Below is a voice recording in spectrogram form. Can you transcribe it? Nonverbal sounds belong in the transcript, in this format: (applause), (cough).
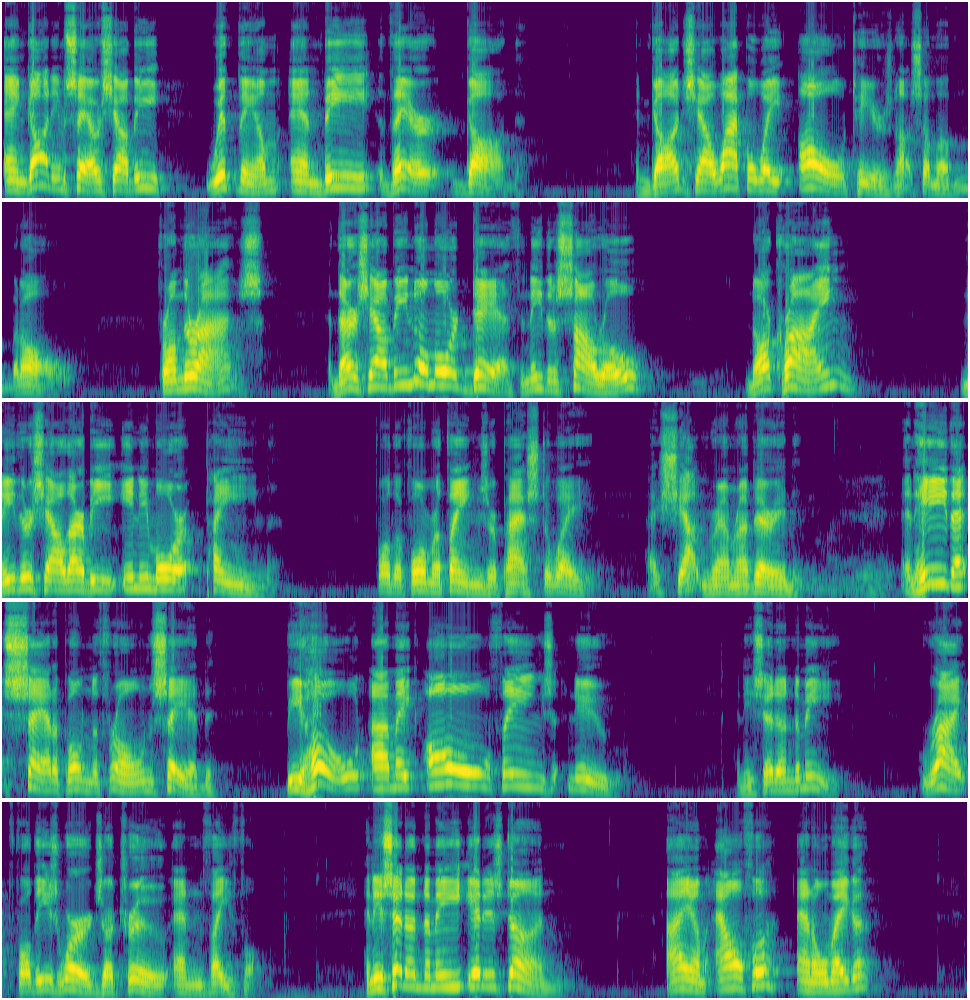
and God himself shall be with them and be their God. And God shall wipe away all tears, not some of them, but all, from their eyes. And there shall be no more death, neither sorrow, nor crying, neither shall there be any more pain for the former things are passed away. That's shouting ground right there, isn't it? And he that sat upon the throne said, Behold, I make all things new. And he said unto me, Write, for these words are true and faithful. And he said unto me, It is done. I am Alpha and Omega,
